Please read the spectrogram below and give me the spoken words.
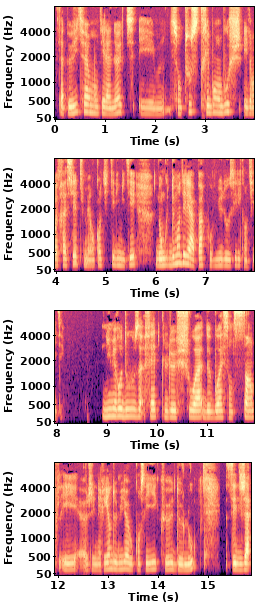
ça peut vite faire monter la note et ils sont tous très bons en bouche et dans votre assiette mais en quantité limitée. Donc demandez-les à part pour mieux doser les quantités. Numéro 12, faites le choix de boissons simples et euh, je n'ai rien de mieux à vous conseiller que de l'eau. C'est déjà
